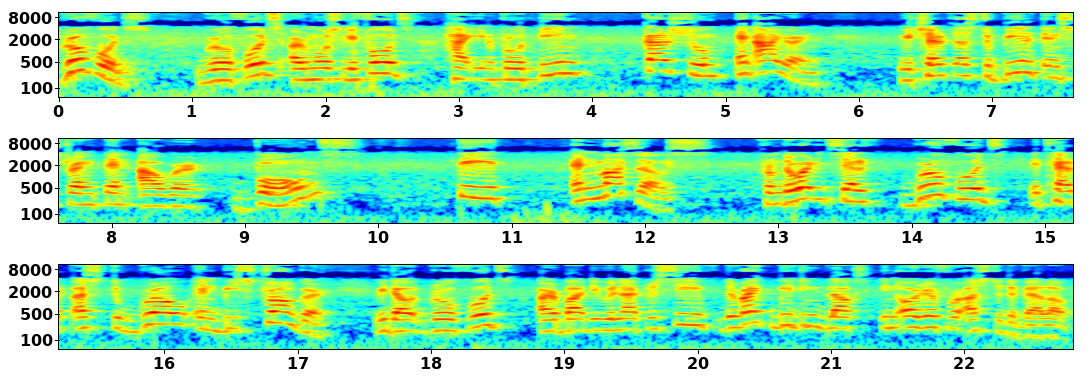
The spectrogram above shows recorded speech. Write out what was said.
Grow foods. Grow foods are mostly foods high in protein, calcium, and iron, which helps us to build and strengthen our bones, teeth, and muscles. From the word itself, grow foods, it helps us to grow and be stronger. Without grow foods, our body will not receive the right building blocks in order for us to develop.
